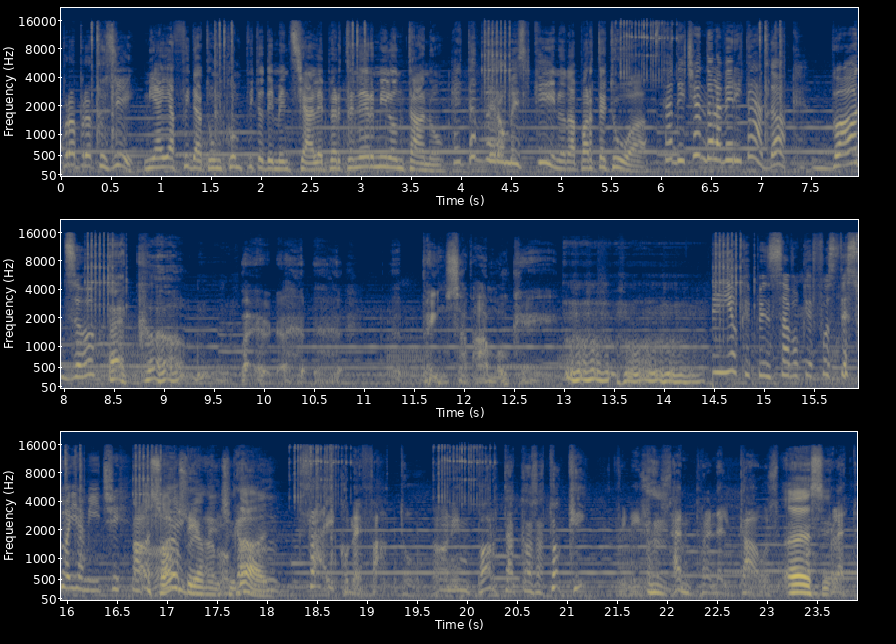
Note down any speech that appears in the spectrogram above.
proprio così. Mi hai affidato un compito demenziale per tenermi lontano. È davvero meschino da parte tua. Sta dicendo la verità, Doc. Bozo? Ecco, Beh, pensavamo che... E io che pensavo che foste suoi amici. ah, sono suoi andiamo, amici, dai. Sai com'è fatto. Non importa cosa tocchi, finisci sempre nel caos. Eh, sì. completo.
